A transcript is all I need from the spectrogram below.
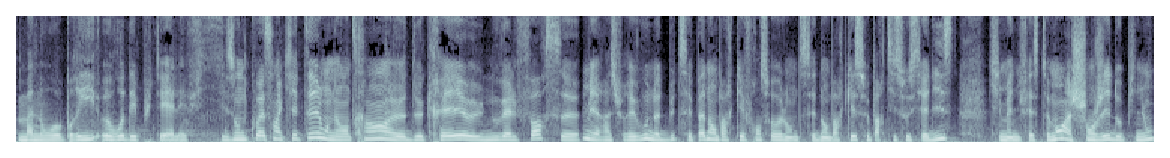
Manon Aubry, eurodéputée LFI. Ils ont de quoi s'inquiéter? On est en train euh, de créer euh, une nouvelle force. Mais rassurez-vous, notre but, c'est pas d'embarquer François Hollande, c'est d'embarquer ce parti socialiste qui, manifestement, a changé d'opinion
